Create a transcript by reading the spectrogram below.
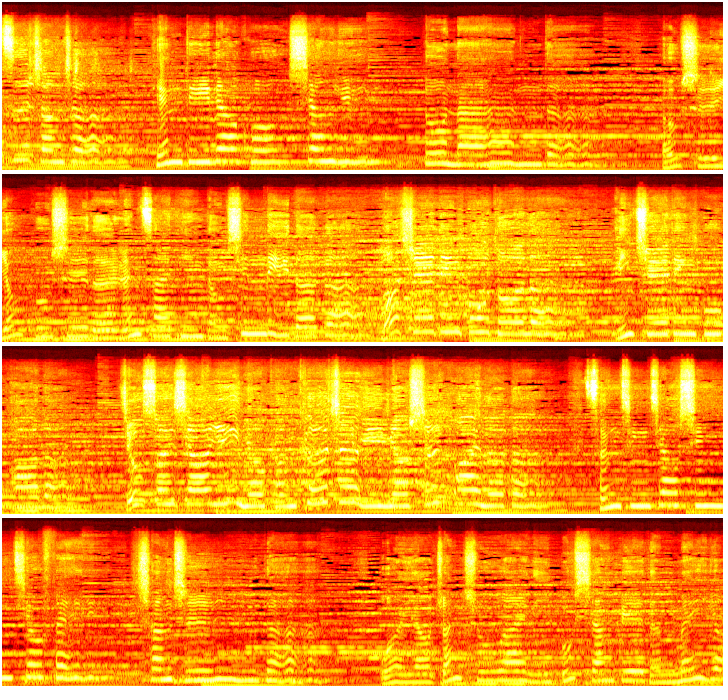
滋长着，天地辽阔相遇多难得。都是有故事的人才听懂心里的歌。我决定不躲了，你决定不怕了。就算下一秒坎坷，这一秒是快乐的。曾经侥幸就非常值得。我要专注爱你，不想别的，没有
